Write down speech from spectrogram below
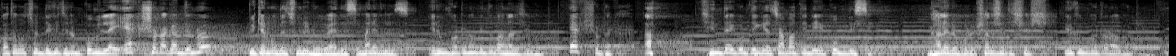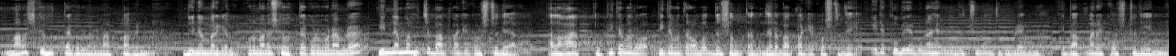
কত বছর দেখেছিলাম কুমিল্লায় একশো টাকার জন্য পিঠের মধ্যে ছুরি ঢুকাই দিচ্ছে মানে ফেলেছে। এরকম ঘটনা কিন্তু বাংলাদেশে ঘটে। একশো টাকা। আহ! ছিনতাই করতে গিয়ে চাপাতি দিয়ে কোপ দিচ্ছে, ঘালের উপরে, সাথে সাথে শেষ। এরকম ঘটনাও ঘটে। মানুষকে হত্যা করবেন মাপ পাবেন না। দুই নম্বর গেল, কোনো মানুষকে হত্যা করব না আমরা। তিন নম্বর হচ্ছে বাপ মাকে কষ্ট দেওয়া আল্লাহ আক্ক পিতামার পিতামাতার অবদ্ধ সন্তান যারা বাপ মাকে কষ্ট দেয়। এটা কবিরা গুনাহের মধ্যে চূড়ান্ত কবিরা গুণা এই বাপ মারে কষ্ট দিয়েন না।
